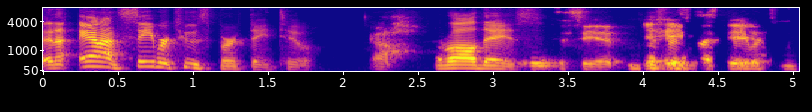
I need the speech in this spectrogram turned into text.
and and on Sabretooth's birthday too. Ugh. Of all days. To see it. You hate to see it.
